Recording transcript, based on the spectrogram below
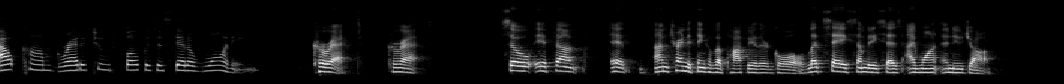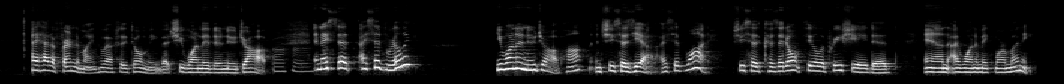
outcome gratitude focus instead of wanting. Correct. Correct. So if um if I'm trying to think of a popular goal. Let's say somebody says I want a new job. I had a friend of mine who actually told me that she wanted a new job. Uh-huh. And I said I said, "Really? You want a new job, huh?" And she says, "Yeah." I said, "Why?" She said, "Cuz I don't feel appreciated and I want to make more money."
